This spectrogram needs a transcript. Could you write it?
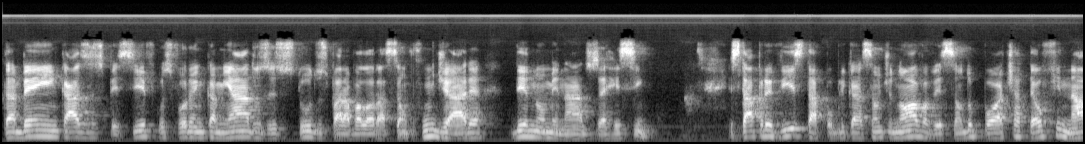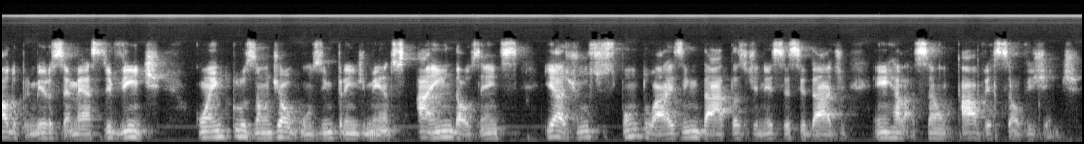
Também, em casos específicos, foram encaminhados estudos para valoração fundiária denominados R5. Está prevista a publicação de nova versão do POT até o final do primeiro semestre de 20, com a inclusão de alguns empreendimentos ainda ausentes e ajustes pontuais em datas de necessidade em relação à versão vigente.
